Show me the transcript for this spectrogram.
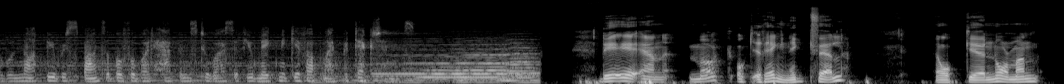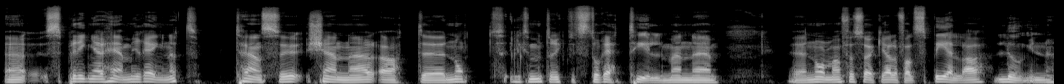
I will not be responsible for what happens to us if you make me give up my protections. Det är en mörk och regnig kväll. Och eh, Norman eh, springer hem i regnet. Tansy känner att eh, något liksom inte riktigt står rätt till, men eh, eh, Norman försöker i alla fall spela lugn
